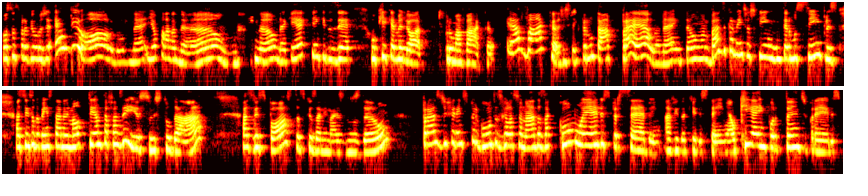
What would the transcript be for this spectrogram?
Ou se fosse para biologia, é o biólogo, né? E eu falava: não, não, né? Quem é que tem que dizer o que, que é melhor para uma vaca? é a vaca, a gente tem que perguntar para ela, né? Então, basicamente, acho que em, termos simples, a ciência do bem-estar animal tenta fazer isso, estudar as respostas que os animais nos dão para as diferentes perguntas relacionadas a como eles percebem a vida que eles têm, ao que é importante para eles,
